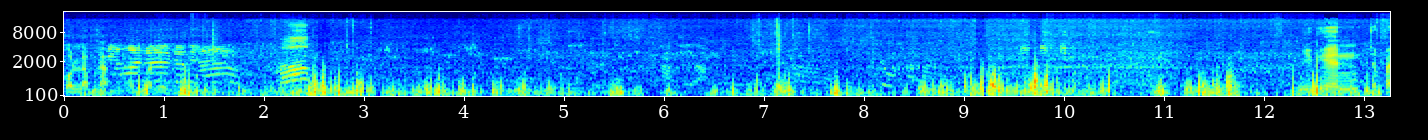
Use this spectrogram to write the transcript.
คนรับขับครับตอนนี้ครับมีแผนจะไป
